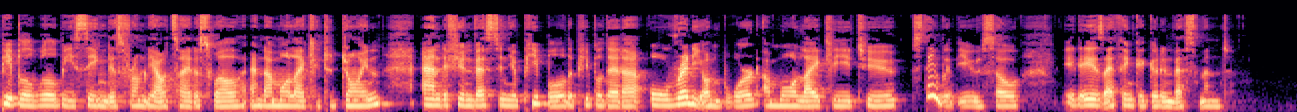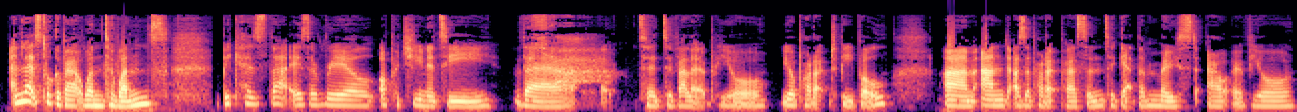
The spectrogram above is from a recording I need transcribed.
people will be seeing this from the outside as well and are more likely to join. And if you invest in your people, the people that are already on board are more likely to stay with you. So it is, I think, a good investment. And let's talk about one to ones because that is a real opportunity there yeah. to develop your your product people. Um, and as a product person to get the most out of your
